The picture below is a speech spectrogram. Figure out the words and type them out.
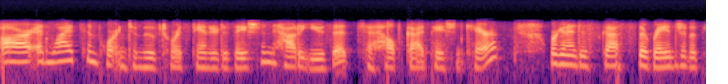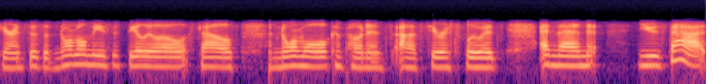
are, and why it's important to move towards standardization, how to use it to help guide patient care. We're going to discuss the range of appearances of normal mesothelial cells, normal components of serous fluids, and then use that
